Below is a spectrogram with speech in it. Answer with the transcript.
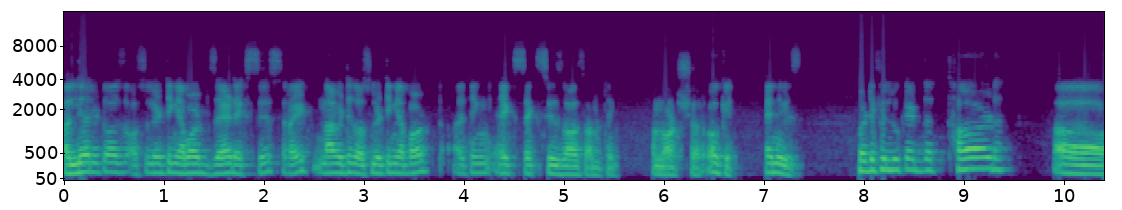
Earlier it was oscillating about z axis right? Now it is oscillating about i think x axis or something. I'm not sure. Okay. Anyways but if you look at the third uh,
